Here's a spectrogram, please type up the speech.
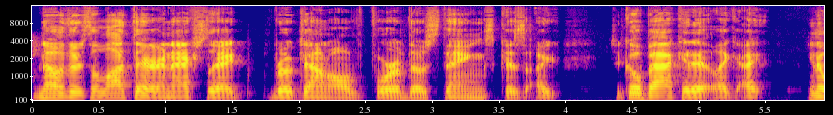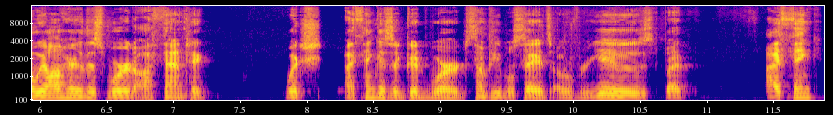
No, there's a lot there, and actually, I wrote down all four of those things because I to go back at it. Like I, you know, we all hear this word authentic which I think is a good word. Some people say it's overused, but I think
